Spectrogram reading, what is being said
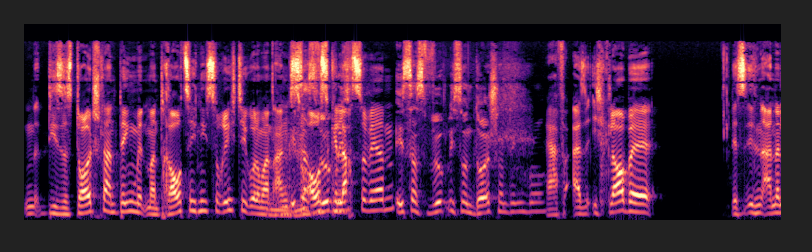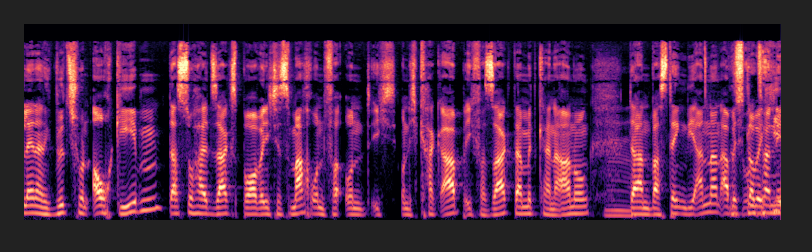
dieses Deutschland-Ding mit man traut sich nicht so richtig oder man hat Angst, Ist das ausgelacht wirklich- zu werden. Ist das wirklich so ein Deutschland-Ding, Bro? Ja, also ich glaube, es in anderen Ländern wird es schon auch geben, dass du halt sagst, boah, wenn ich das mache und, und ich und ich kack ab, ich versag damit, keine Ahnung, dann was denken die anderen? Aber Das ich glaube, hier ist es,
